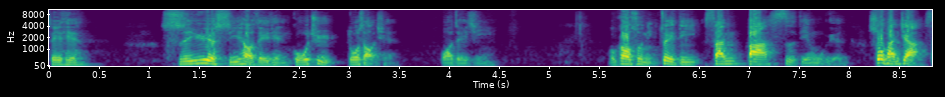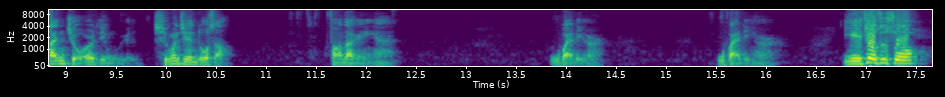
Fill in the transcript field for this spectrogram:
这一天，十一月十一号这一天国巨多少钱？挖这一金，我告诉你，最低三八四点五元，收盘价三九二点五元，请问今天多少？放大给你看，五百零二。五百零二，也就是说，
